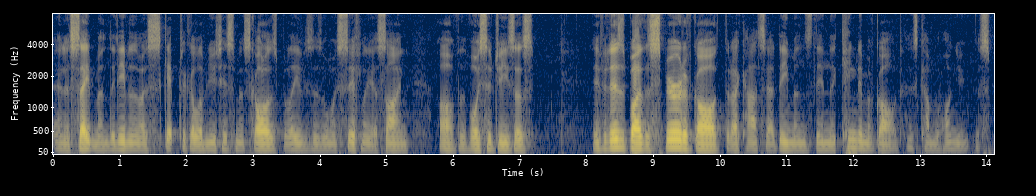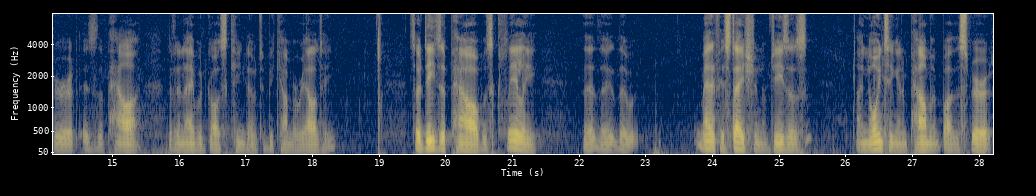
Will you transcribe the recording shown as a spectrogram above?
in a statement that even the most skeptical of New Testament scholars believes is almost certainly a sign of the voice of Jesus. If it is by the Spirit of God that I cast out demons, then the kingdom of God has come upon you. The Spirit is the power that enabled God's kingdom to become a reality. So, deeds of power was clearly the, the, the manifestation of Jesus' anointing and empowerment by the Spirit.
